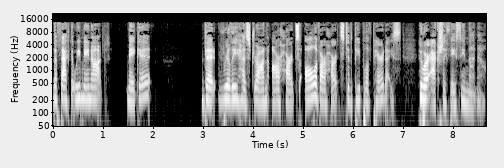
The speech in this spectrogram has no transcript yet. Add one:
the fact that we may not make it that really has drawn our hearts, all of our hearts, to the people of paradise who are actually facing that now.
